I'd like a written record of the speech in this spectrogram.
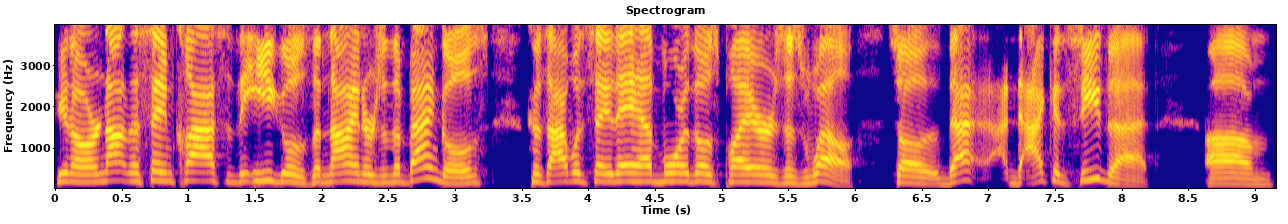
you know, are not in the same class as the Eagles, the Niners, or the Bengals, because I would say they have more of those players as well. So that I could see that. Um,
